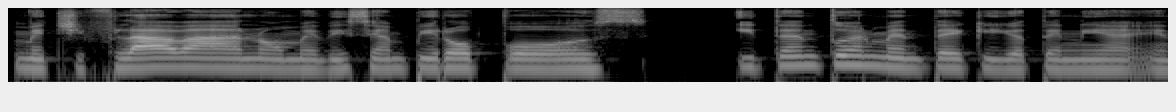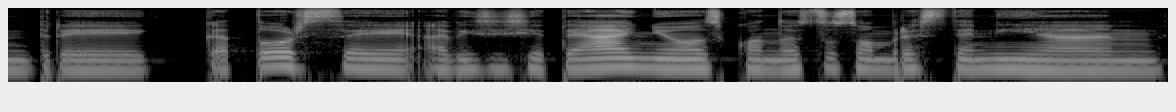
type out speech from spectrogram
me chiflaban o me decían piropos y tanto en mente que yo tenía entre 14 a 17 años cuando estos hombres tenían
